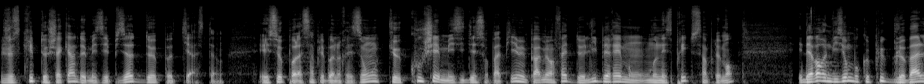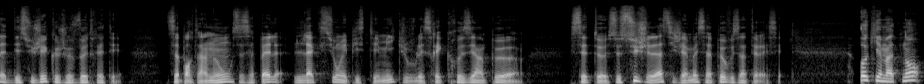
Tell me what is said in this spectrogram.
je scripte chacun de mes épisodes de podcast. Et ce pour la simple et bonne raison que coucher mes idées sur papier me permet en fait de libérer mon, esprit tout simplement et d'avoir une vision beaucoup plus globale des sujets que je veux traiter. Ça porte un nom, ça s'appelle l'action épistémique. Je vous laisserai creuser un peu euh, cette, ce sujet-là si jamais ça peut vous intéresser. Ok, maintenant,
